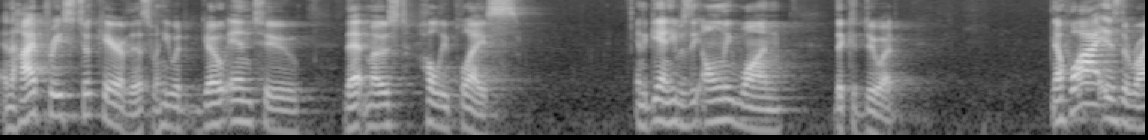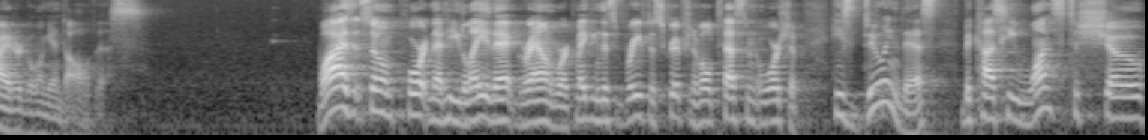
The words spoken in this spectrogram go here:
And the high priest took care of this when he would go into that most holy place. And again, he was the only one that could do it. Now, why is the writer going into all this? Why is it so important that he lay that groundwork, making this brief description of Old Testament worship? He's doing this because he wants to show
